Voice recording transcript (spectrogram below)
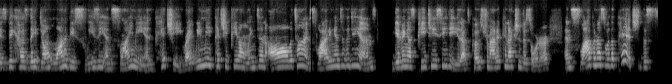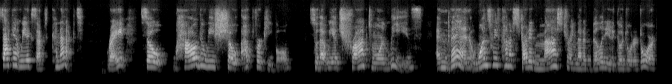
is because they don't want to be sleazy and slimy and pitchy, right? We meet Pitchy Pete on LinkedIn all the time, sliding into the DMs, giving us PTCD, that's post traumatic connection disorder, and slapping us with a pitch the second we accept connect, right? So, how do we show up for people so that we attract more leads? And then once we've kind of started mastering that ability to go door to door,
